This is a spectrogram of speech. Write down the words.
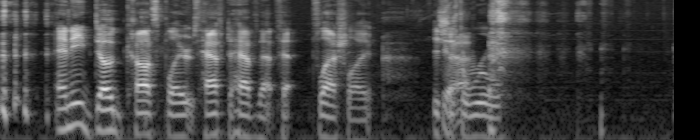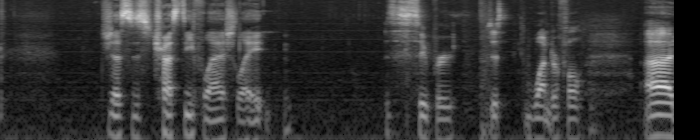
Any Doug cosplayers have to have that fa- flashlight. It's just a rule. Just his trusty flashlight. It's super, just wonderful. Uh,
